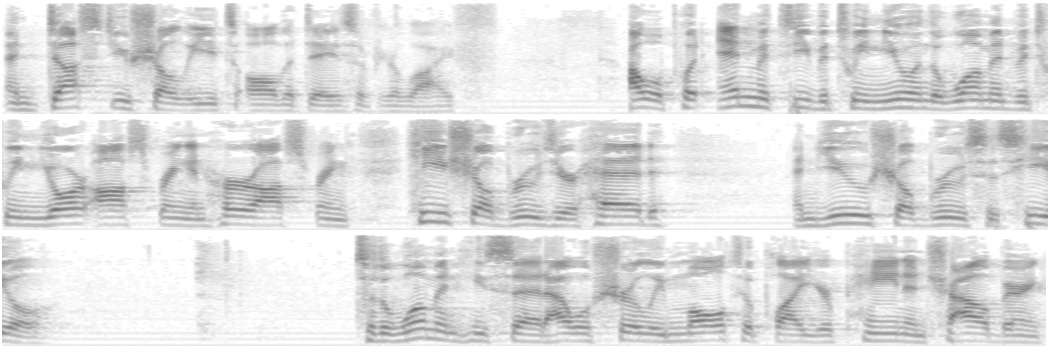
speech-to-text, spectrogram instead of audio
and dust you shall eat all the days of your life. I will put enmity between you and the woman, between your offspring and her offspring. He shall bruise your head, and you shall bruise his heel. To the woman he said, I will surely multiply your pain and childbearing.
